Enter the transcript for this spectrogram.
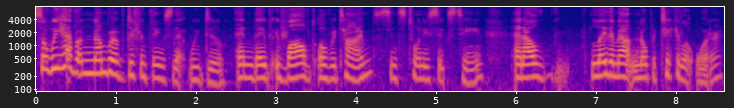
So we have a number of different things that we do, and they've evolved over time since 2016. And I'll lay them out in no particular order.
